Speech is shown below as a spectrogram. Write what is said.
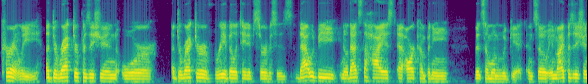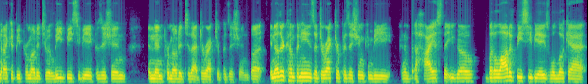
currently, a director position or a director of rehabilitative services, that would be, you know, that's the highest at our company that someone would get. And so in my position, I could be promoted to a lead BCBA position and then promoted to that director position. But in other companies, a director position can be kind of the highest that you go. But a lot of BCBAs will look at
